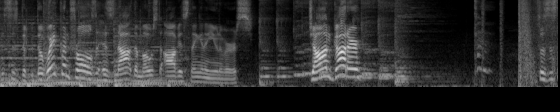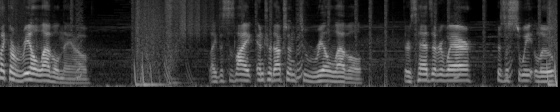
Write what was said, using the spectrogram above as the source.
this is the the weight controls is not the most obvious thing in the universe. John Gutter. so is this like a real level now? Like, this is like introduction to real level. There's heads everywhere. There's a sweet loop.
